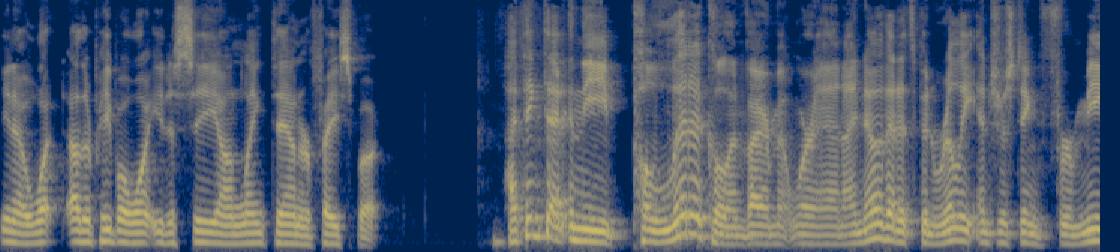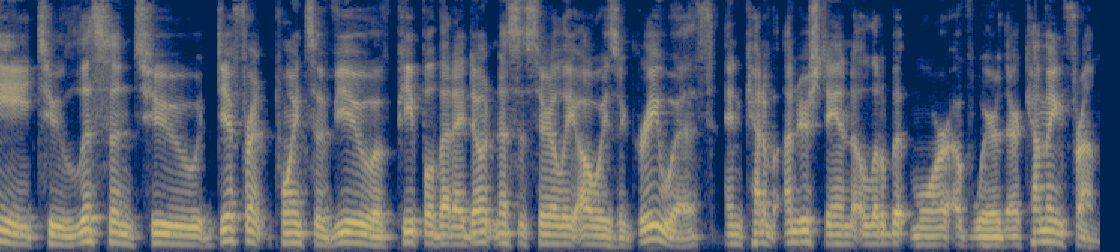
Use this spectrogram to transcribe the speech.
you know what other people want you to see on linkedin or facebook. I think that in the political environment we're in, I know that it's been really interesting for me to listen to different points of view of people that I don't necessarily always agree with and kind of understand a little bit more of where they're coming from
